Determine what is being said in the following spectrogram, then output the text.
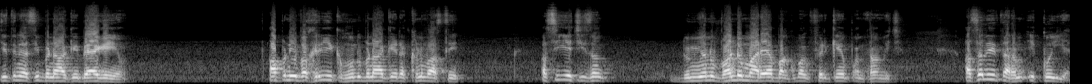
ਜਿਤਨੇ ਅਸੀਂ ਬਣਾ ਕੇ ਬਹਿ ਗਏ ਹਾਂ। ਆਪਣੀ ਵੱਖਰੀ ਇੱਕ ਹੋਂਦ ਬਣਾ ਕੇ ਰੱਖਣ ਵਾਸਤੇ ਅਸੀਂ ਇਹ ਚੀਜ਼ਾਂ ਦੁਨੀਆ ਨੂੰ ਵੰਡ ਮਾਰਿਆ ਵੱਖ-ਵੱਖ ਫਿਰਕਿਆਂ ਪੰਥਾਂ ਵਿੱਚ। ਅਸਲੀ ਧਰਮ ਇੱਕੋ ਹੀ ਹੈ।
